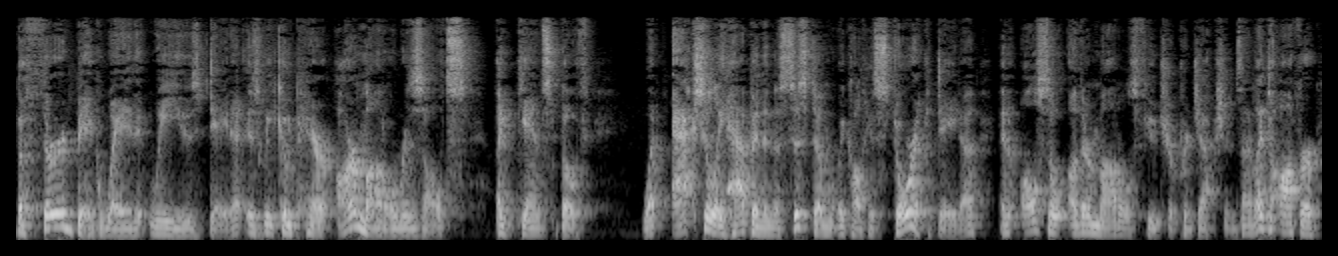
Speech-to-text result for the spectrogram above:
The third big way that we use data is we compare our model results against both what actually happened in the system, what we call historic data, and also other models' future projections. And I'd like to offer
